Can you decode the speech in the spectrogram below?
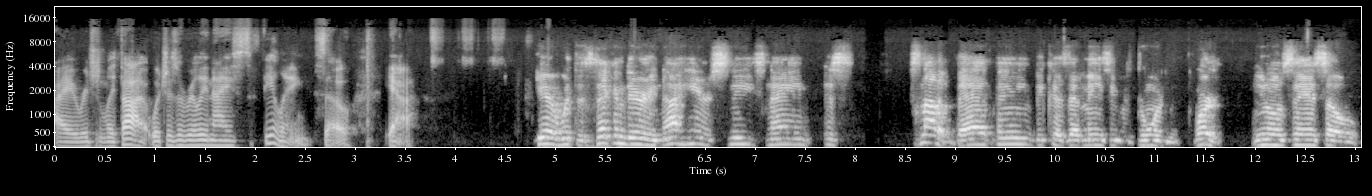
I originally thought, which is a really nice feeling. So, yeah. Yeah, with the secondary, not hearing Sneed's name, it's it's not a bad thing because that means he was doing work. You know what I'm saying? So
